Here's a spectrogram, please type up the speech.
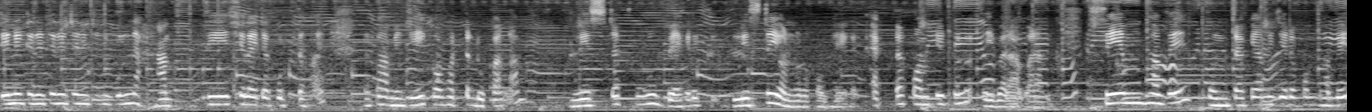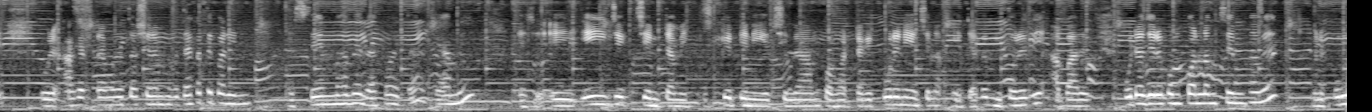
টেনে টেনে টেনে টেনে টেনে বললে হাত দিয়ে সেলাইটা করতে হয়। দেখো আমি যেই কভারটা ঢোকালাম লেসটা পুরো ব্যাগের লেসটাই অন্যরকম হয়ে গেল। একটা কমপ্লিট হলো, এইবার আবার আমি। সেমভাবে ফোমটাকে আমি যেরকমভাবে ওর আগেরটা আমাদের তো সেরকমভাবে দেখাতে পারিনি। সেমভাবে দেখো এটাকে আমি এই এই যে চেনটা আমি কেটে নিয়েছিলাম কভারটাকে করে নিয়েছিলাম, এটাকে ভিতরে দিয়ে আবার ওটা যেরকম করলাম সেমভাবে মানে পুরো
